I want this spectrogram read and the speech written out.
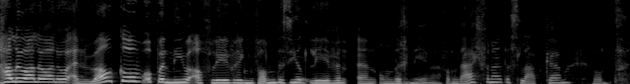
Hallo, hallo, hallo en welkom op een nieuwe aflevering van Bezield Leven en Ondernemen. Vandaag vanuit de slaapkamer, want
